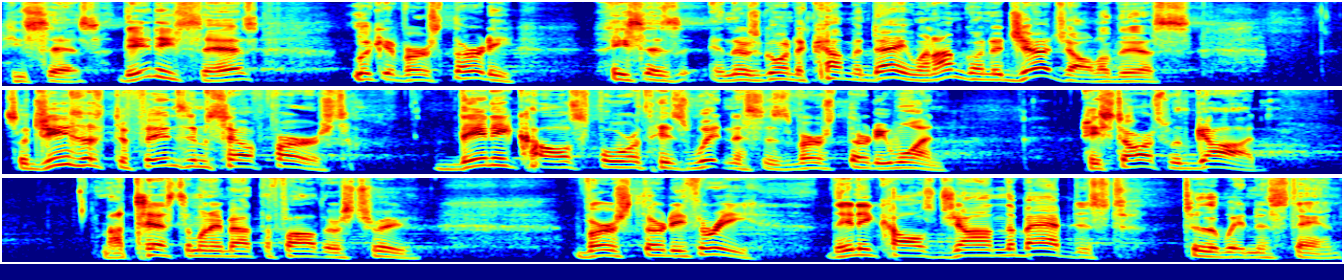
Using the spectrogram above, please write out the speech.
he says. Then he says, look at verse 30. He says, and there's going to come a day when I'm going to judge all of this. So Jesus defends himself first. Then he calls forth his witnesses, verse 31. He starts with God. My testimony about the Father is true. Verse 33. Then he calls John the Baptist to the witness stand.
